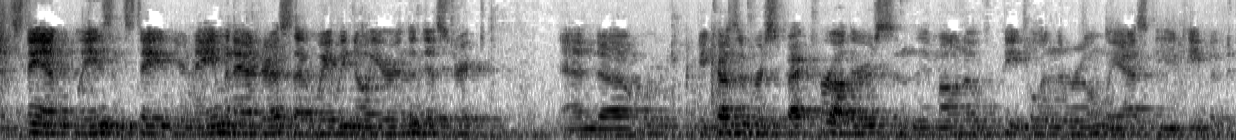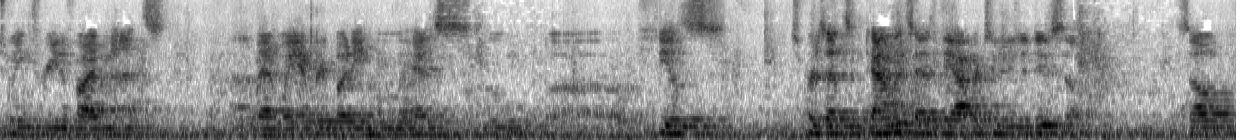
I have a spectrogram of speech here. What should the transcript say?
and stand, please, and state your name and address. That way we know you're in the district. And uh, because of respect for others and the amount of people in the room, we ask that you keep it between three to five minutes. Uh, That way everybody who has, who uh, feels to present some comments has the opportunity to do so. So,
